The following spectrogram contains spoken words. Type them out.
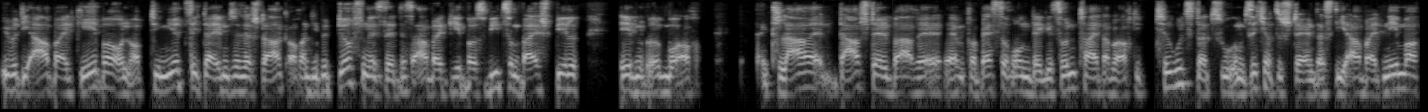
über die Arbeitgeber und optimiert sich da eben sehr, sehr stark auch an die Bedürfnisse des Arbeitgebers, wie zum Beispiel eben irgendwo auch klare, darstellbare äh, Verbesserung der Gesundheit, aber auch die Tools dazu, um sicherzustellen, dass die Arbeitnehmer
